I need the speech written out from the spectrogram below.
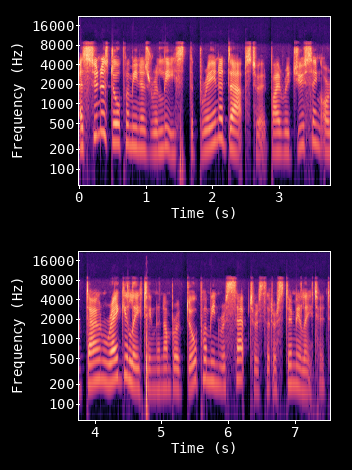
As soon as dopamine is released, the brain adapts to it by reducing or downregulating the number of dopamine receptors that are stimulated.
